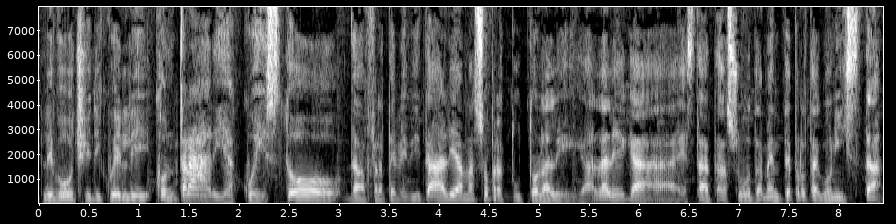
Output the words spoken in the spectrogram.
le voci di quelli contrari a questo da Fratelli d'Italia, ma soprattutto la Lega. La Lega è stata assolutamente protagonista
